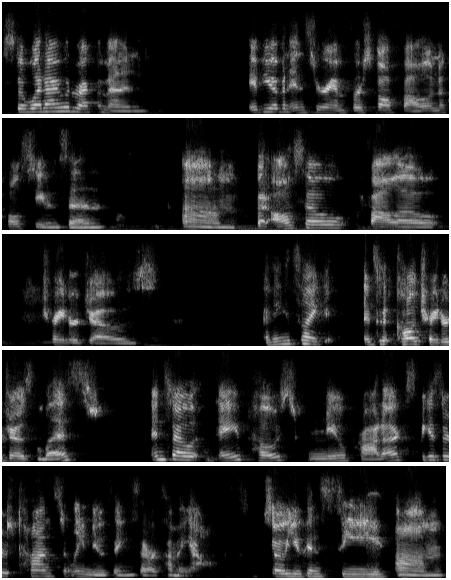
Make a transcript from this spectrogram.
So, what I would recommend if you have an Instagram, first of all, follow Nicole Stevenson, um, but also follow Trader Joe's. I think it's like it's called Trader Joe's List. And so they post new products because there's constantly new things that are coming out. So you can see um,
